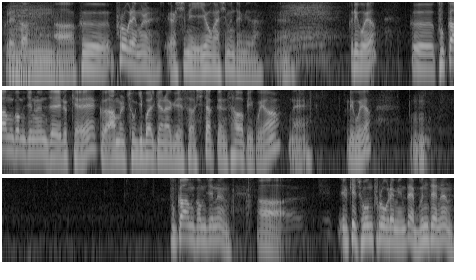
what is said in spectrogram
그래서 음. 어, 그 프로그램을 열심히 이용하시면 됩니다. 예. 그리고요. 그 국가암 검진은 이제 이렇게 그 암을 조기 발견하기 위해서 시작된 사업이고요. 네. 그리고요. 음, 국가암 검진은 어, 이렇게 좋은 프로그램인데 문제는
